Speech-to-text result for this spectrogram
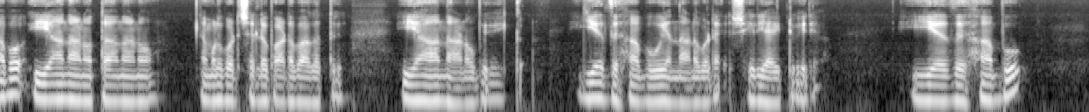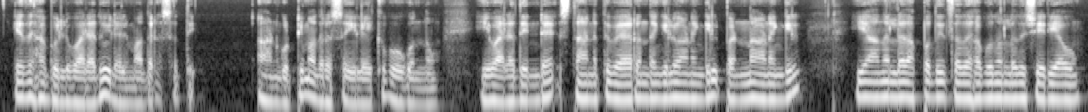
അപ്പോൾ ഇയാന്നാണോ താന്നാണോ നമ്മൾ പഠിച്ചല്ലോ പാഠഭാഗത്ത്. യാന്നാണ് ഉപയോഗിക്കുക. യദ് ഹബു എന്നാണ് ഇവിടെ ശരിയായിട്ട് വരിക. യദ് ഹബു യദ് ഹബുൽ വലതു ഇലൽ മദ്രസത്തി. ആൺകുട്ടി മദ്രസയിലേക്ക് പോകുന്നു. ഈ വലതിന്റെ സ്ഥാനത്ത് വേറെന്തെങ്കിലും ആണെങ്കിൽ പെണ്ണാണെങ്കിൽ യാന്നുള്ളത് അപ്പതി തദ്ഹബു എന്നുള്ളത് ശരിയാവും.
